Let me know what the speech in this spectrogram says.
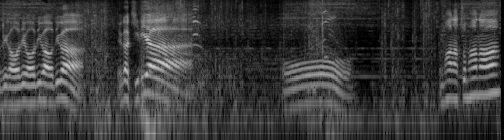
어디가 어디가 어디가 어디가? 여기가 길이야. 오 좀 하나 좀 하나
